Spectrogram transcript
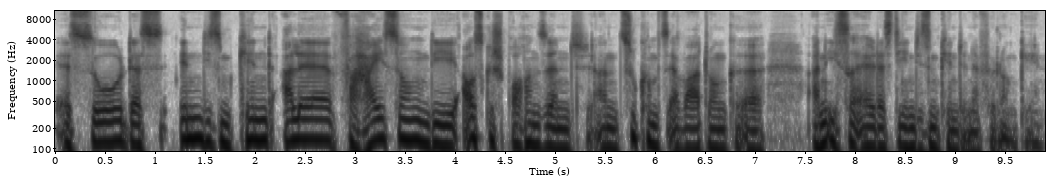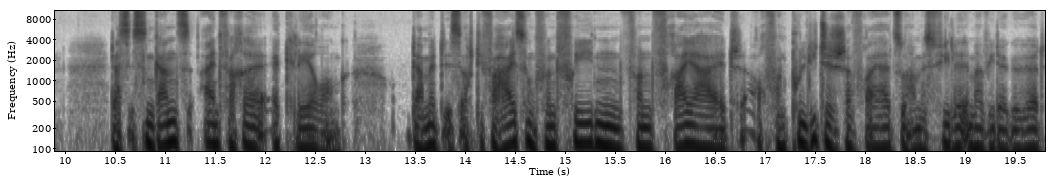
es so, dass in diesem Kind alle Verheißungen, die ausgesprochen sind an Zukunftserwartung äh, an Israel, dass die in diesem Kind in Erfüllung gehen. Das ist eine ganz einfache Erklärung. Damit ist auch die Verheißung von Frieden, von Freiheit, auch von politischer Freiheit, so haben es viele immer wieder gehört,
